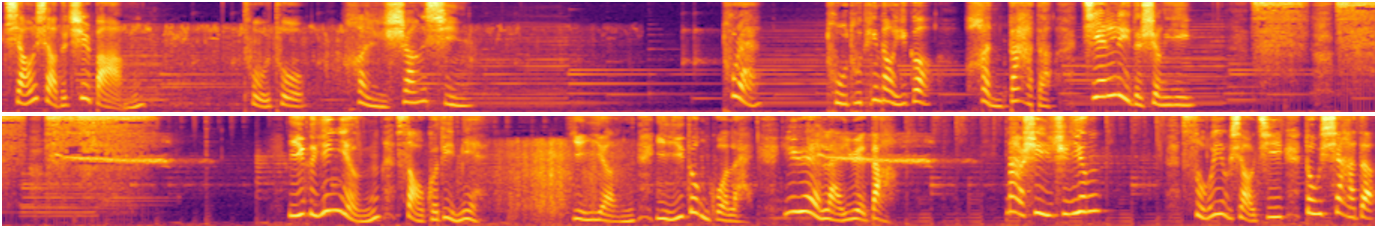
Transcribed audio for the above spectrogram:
小小的翅膀，图图很伤心。突然，图图听到一个很大的、尖利的声音，一个阴影扫过地面，阴影移动过来，越来越大。那是一只鹰，所有小鸡都吓得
